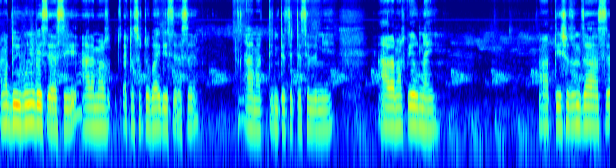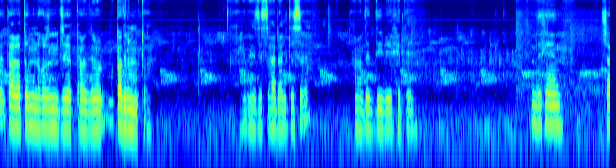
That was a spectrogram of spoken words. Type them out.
আমার দুই বোন বেঁচে আছি, আর আমার একটা ছোট ভাই বেঁচে আছে, আর আমার তিনটে চারটে ছেলে মেয়ে, আর আমার কেউ নাই। আত্মীয় স্বজন যা আছে, তারা তো মনে করেন যে তাদের তাদের মতো। এখানে যে চা ডালতেছে আমাদের দিবে খেতে। দেখেন, চা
